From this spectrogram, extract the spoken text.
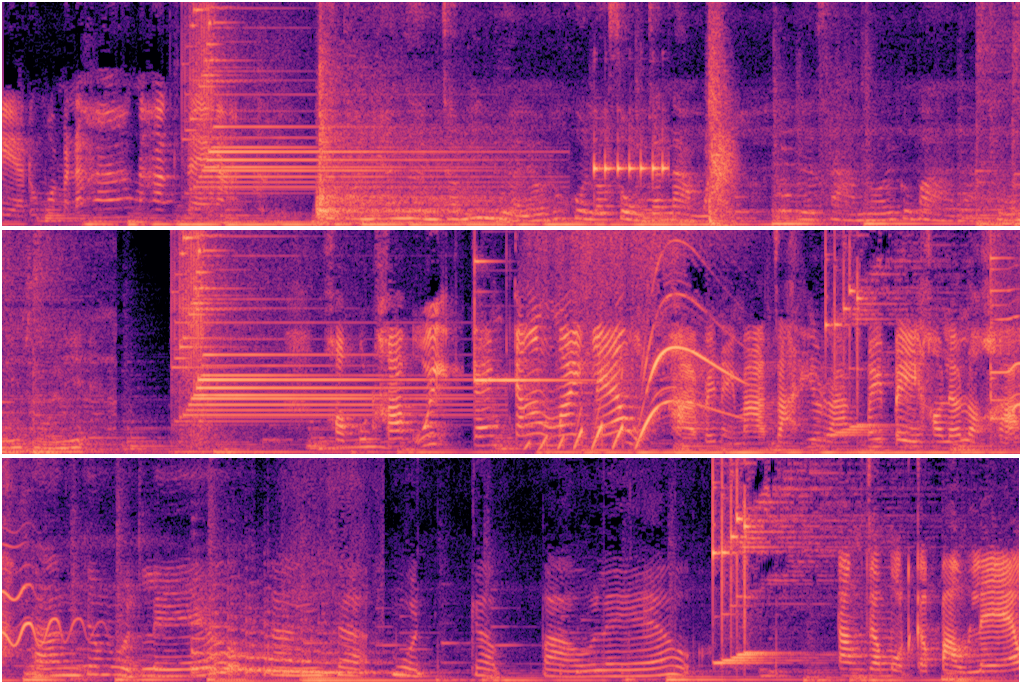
ย์อะทุกคนมันน่าฮักน่าฮักแจงอะแต่ตอนนี้เงินจะไม่เหลือแล้วทุกคนเราส่งจะหนำอะเหลือสามร้อยกว่าบาทอะโชว์นี้โชว์นี้ขอบคุณครับ อุ๊ยแจงจังไม่แล้ว หายไปไหนมาจ้าที่รักไม่เปย์เขาแล้วเหรอคะตังค์จะหมดแล้วตังค์จะหมดกระ เป๋าแล้ว ตังค์จะหมดกระเป๋าแล้ว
